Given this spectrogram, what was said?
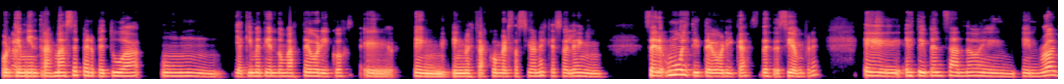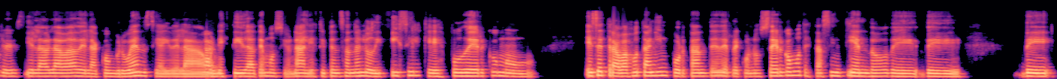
Porque mientras más se perpetúa un, y aquí metiendo más teóricos eh, en, en nuestras conversaciones que suelen ser multiteóricas desde siempre, eh, estoy pensando en, en Rogers y él hablaba de la congruencia y de la honestidad emocional y estoy pensando en lo difícil que es poder como ese trabajo tan importante de reconocer cómo te estás sintiendo, de, de, de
